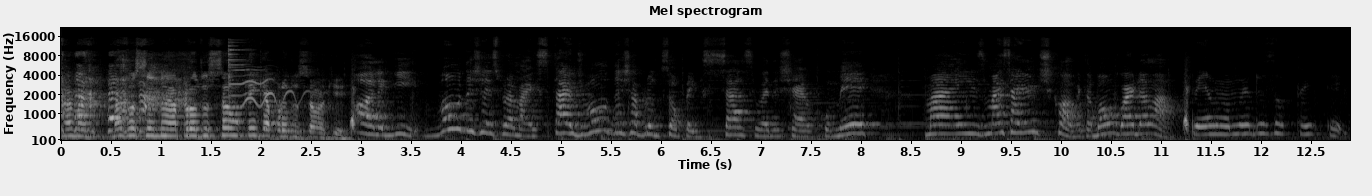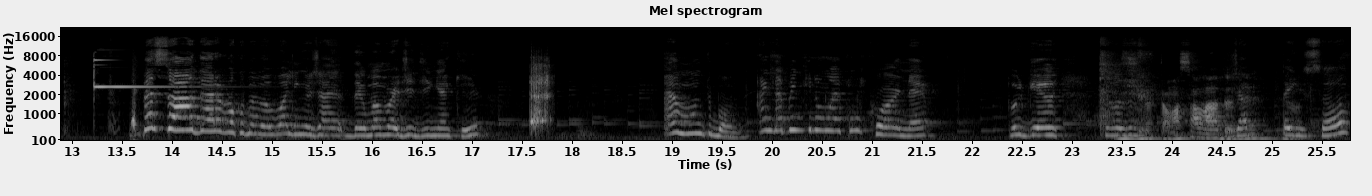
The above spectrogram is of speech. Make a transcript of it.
Mas, mas você não é a produção? Quem que é a produção aqui? Olha, Gui, vamos deixar isso pra mais tarde. Vamos deixar a produção pensar se vai deixar eu comer. Mas mais tarde a gente come, tá bom? Guarda lá. Pelo menos eu tentei. Pessoal, agora eu vou comer meu bolinho. Eu Já dei uma mordidinha aqui. É muito bom. Ainda bem que não é com cor, né? Porque se você Mentira, tá uma salada, já né? pensou...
